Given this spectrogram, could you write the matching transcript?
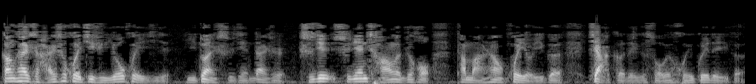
刚开始还是会继续优惠一一段时间，但是时间时间长了之后，它马上会有一个价格的一个所谓回归的一个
